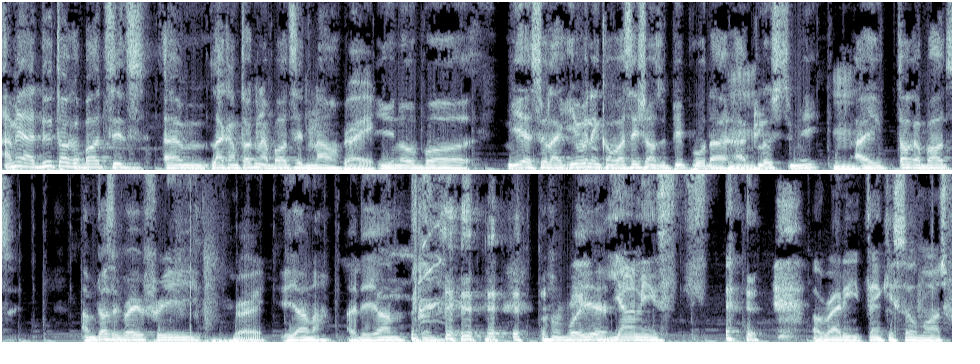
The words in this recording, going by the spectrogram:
I mean, I do talk about it, um, like I'm talking about it now. Right. You know, but yeah, so like even in conversations with people that are close to me, I talk about, I'm just a very free Right. Yana. I the young but yeah. Yanists. Alrighty, thank you so much.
